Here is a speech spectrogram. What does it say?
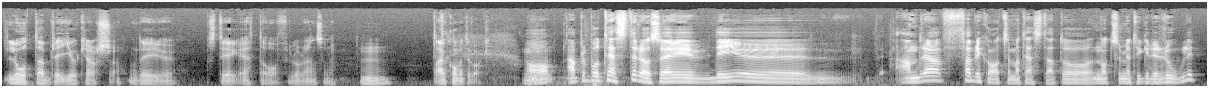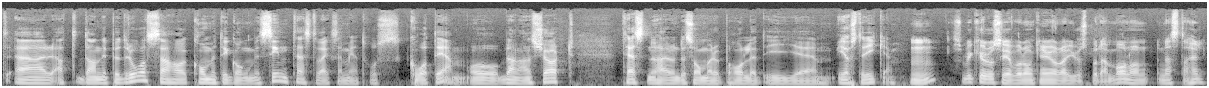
låta att krascha. Det är ju steg ett av för Lorenzo nu. Mm. Han kommer tillbaka. Mm. Ja, apropå tester då, så är det, det är ju andra fabrikat som har testat och något som jag tycker är roligt är att Danny Pedrosa har kommit igång med sin testverksamhet hos KTM och bland annat kört test nu här under sommaruppehållet i, eh, i Österrike. Mm. Så det blir kul att se vad de kan göra just på den banan nästa helg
